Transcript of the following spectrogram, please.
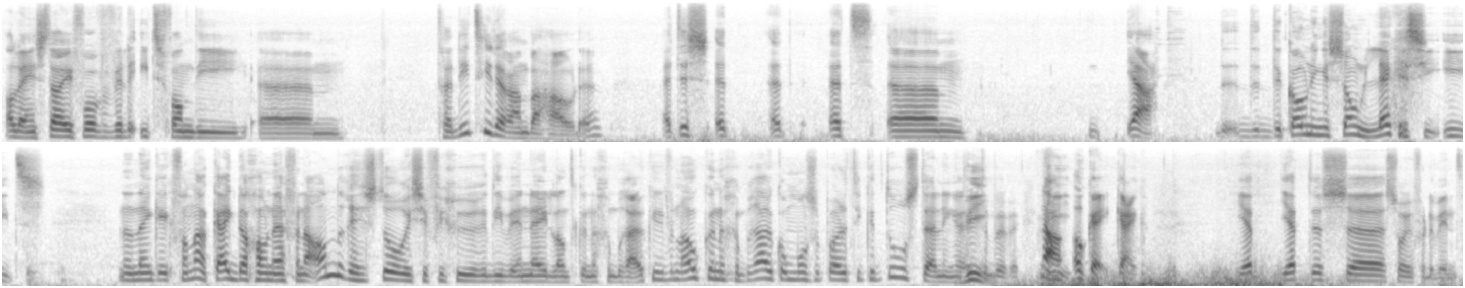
Alleen stel je voor, we willen iets van die ehm, traditie daaraan behouden. Het is, het, het, het ja, de, de, de koning is zo'n legacy iets. Dan denk ik van, nou kijk dan gewoon even naar andere historische figuren die we in Nederland kunnen gebruiken. Die we dan ook kunnen gebruiken om onze politieke doelstellingen Wie? te bewerken. Nou, oké, kijk. Je hebt, je hebt dus, eh, sorry voor de wind.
